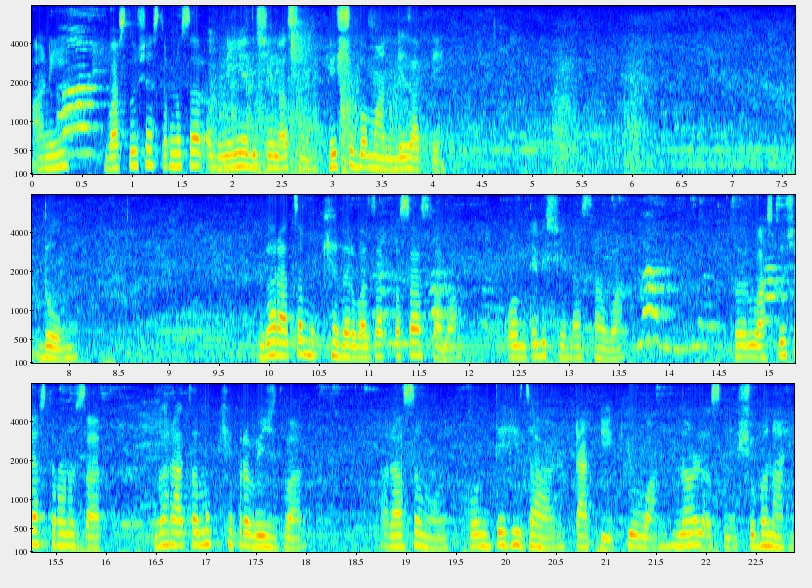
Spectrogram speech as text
आणि वास्तुशास्त्रानुसार आग्नेय दिशेला असणे हे शुभ मानले जाते. दोन. घराचा मुख्य दरवाजा कसा असावा? कोणत्या दिशेला असावा? तर वास्तुशास्त्रानुसार घराचा मुख्य प्रवेशद्वार. रासमोर कोणतेही झाड टाकी किंवा नळ असणे शुभ नाही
